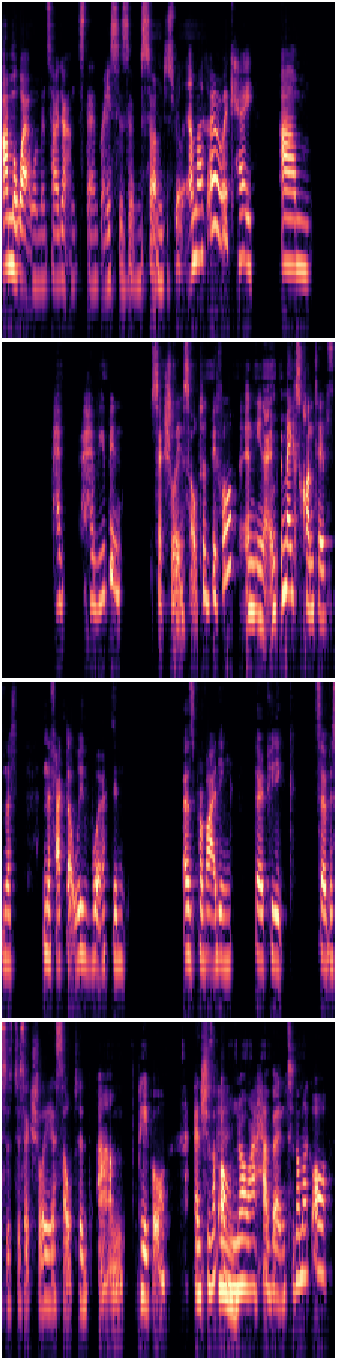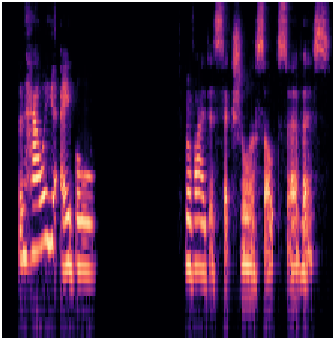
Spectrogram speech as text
I'm a white woman, so I don't understand racism. So I'm just really, I'm like, oh, okay. Um, have have you been sexually assaulted before? And you know, it makes context in the in the fact that we've worked in as providing therapeutic services to sexually assaulted um, people. And she's like, oh, mm. oh no, I haven't. And I'm like, oh, then how are you able to provide a sexual assault service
